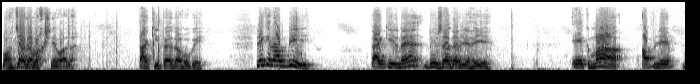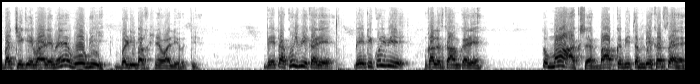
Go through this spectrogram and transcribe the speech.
بہت زیادہ بخشنے والا، تاکید پیدا ہو گئی۔ لیکن اب بھی تاکید میں دوسرا درجہ ہے یہ۔ ایک ماں اپنے بچے کے بارے میں وہ بھی بڑی بخشنے والی ہوتی ہے۔ بیٹا کچھ بھی کرے، بیٹی کچھ بھی غلط کام کرے، تو ماں اکثر، باپ کبھی تمبے کرتا ہے،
